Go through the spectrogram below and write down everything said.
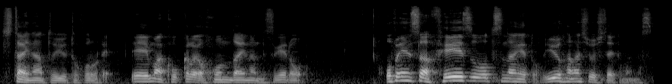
したいなというところで、えまあ、ここからが本題なんですけど、オフェンスはフェーズをつなげという話をしたいと思います。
